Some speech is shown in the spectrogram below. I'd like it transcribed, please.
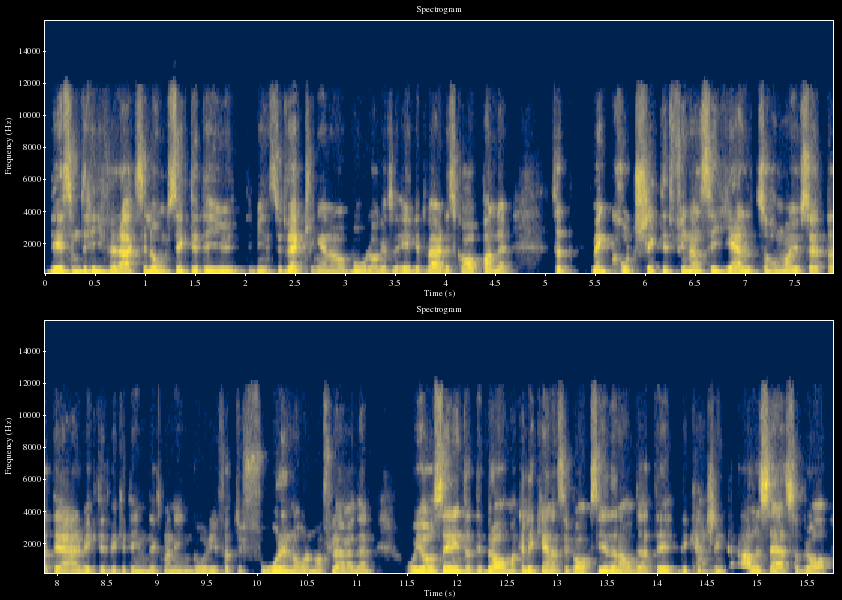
det som driver aktier långsiktigt är ju vinstutvecklingen och bolagets eget värdeskapande. Så att, men kortsiktigt finansiellt så har man ju sett att det är viktigt vilket index man ingår i för att du får enorma flöden. Och jag säger inte att det är bra, man kan lika gärna se baksidan av det, att det, det kanske inte alls är så bra.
